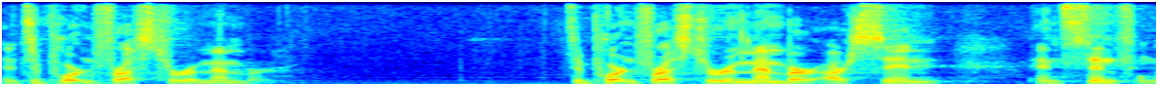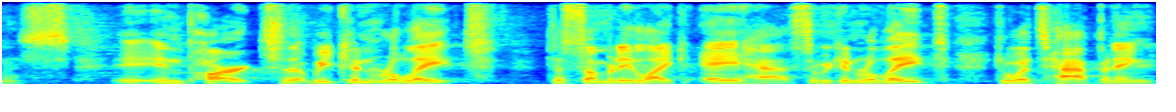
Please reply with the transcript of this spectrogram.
And it's important for us to remember. It's important for us to remember our sin and sinfulness, in part so that we can relate to somebody like Ahaz, so we can relate to what's happening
